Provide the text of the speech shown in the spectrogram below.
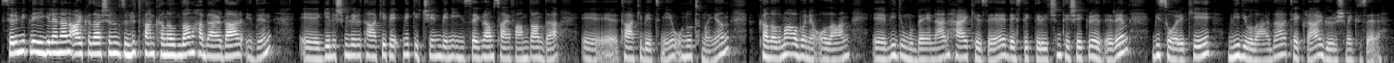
Seramikle ilgilenen arkadaşlarınızı lütfen kanalımdan haberdar edin. E, gelişmeleri takip etmek için beni Instagram sayfamdan da e, takip etmeyi unutmayın. Kanalıma abone olan, e, videomu beğenen herkese destekleri için teşekkür ederim. Bir sonraki videolarda tekrar görüşmek üzere.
